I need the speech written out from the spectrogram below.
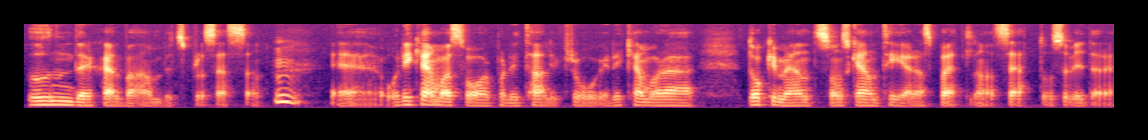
under själva anbudsprocessen. Mm. Eh, och det kan vara svar på detaljfrågor, det kan vara dokument som ska hanteras på ett eller annat sätt och så vidare.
